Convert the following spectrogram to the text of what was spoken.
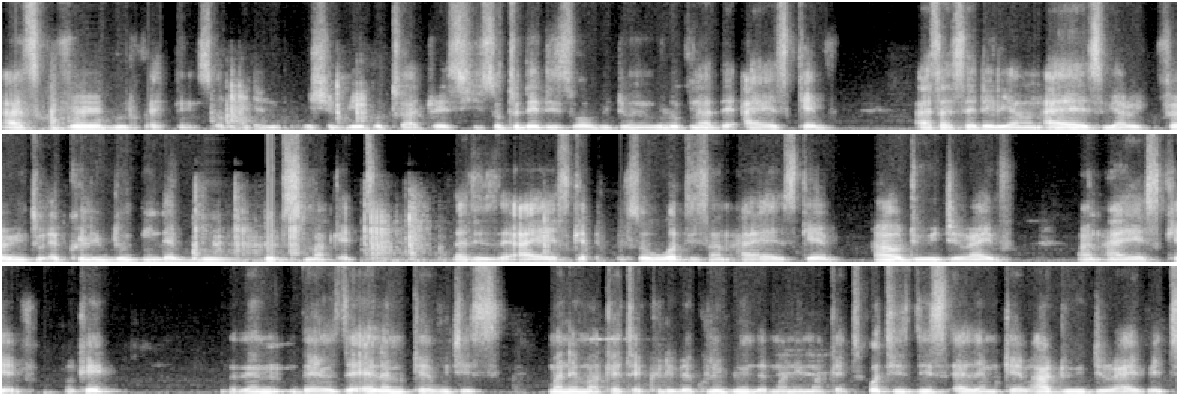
ask very good questions. Okay, then we should be able to address you. So today, this is what we're doing. We're looking at the IS curve. As I said earlier on, IS we are referring to equilibrium in the goods market. That is the IS curve. So what is an IS curve? How do we derive an IS curve? Okay. then there's the LM curve, which is money market equilibrium, equilibrium in the money market. What is this LM curve? How do we derive it?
